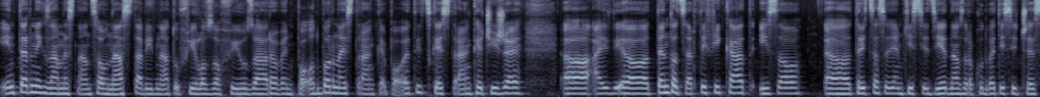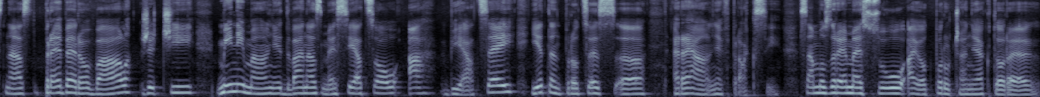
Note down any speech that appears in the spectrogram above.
interných zamestnancov nastaviť na tú filozofiu zároveň po odbornej stránke, po etickej stránke. Čiže e, aj e, tento certifikát ISO 37001 z roku 2016 preveroval, že či minimálne 12 mesiacov a viacej je ten proces reálne v praxi. Samozrejme sú aj odporúčania, ktoré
